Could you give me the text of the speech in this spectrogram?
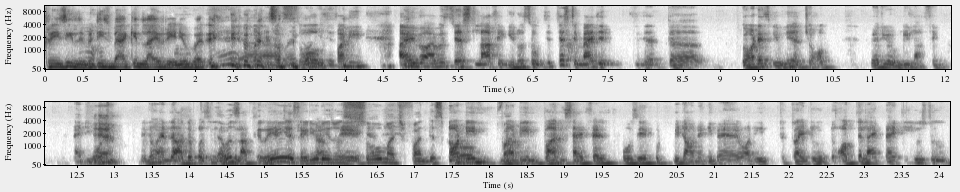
crazy liberties back in live radio, but yeah, it was so funny. I, I was just laughing, you know. So just imagine that uh, God has given you a job where you're only laughing and you yeah you know, and the other person that was laughing. great. Radio days was great, so yeah. much fun. Just not in fun. not in once I felt Jose put me down anywhere or he tried to hog the limelight. He used to.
